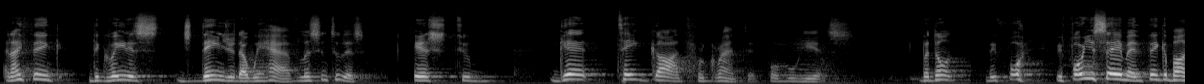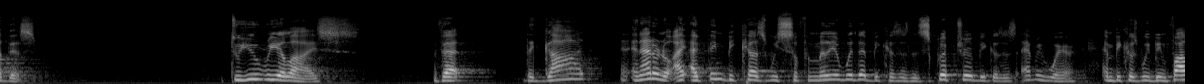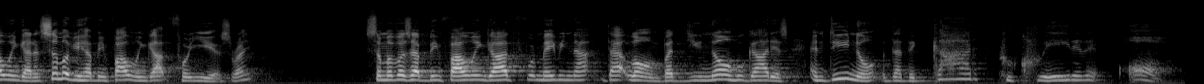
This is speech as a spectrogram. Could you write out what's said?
and I think the greatest danger that we have, listen to this, is to get take God for granted for who He is. But don't before before you say amen, think about this. Do you realize that the God, and I don't know, I, I think because we're so familiar with it, because it's in the scripture, because it's everywhere, and because we've been following God, and some of you have been following God for years, right? Some of us have been following God for maybe not that long, but you know who God is. And do you know that the God who created it all,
